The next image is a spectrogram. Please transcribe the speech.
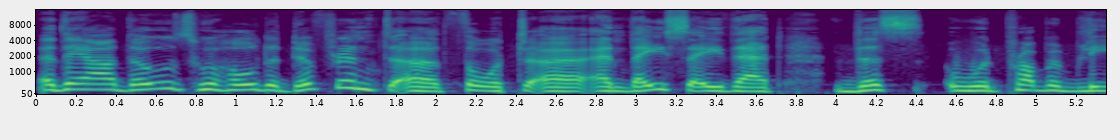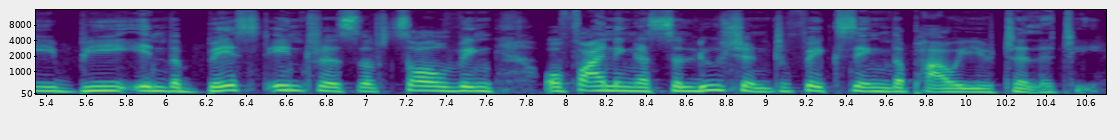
there are those who hold a different uh, thought, uh, and they say that this would probably be in the best interest of solving or finding a solution to fixing the power utility.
